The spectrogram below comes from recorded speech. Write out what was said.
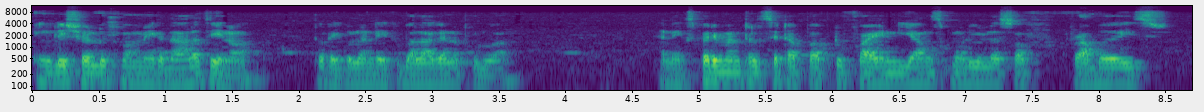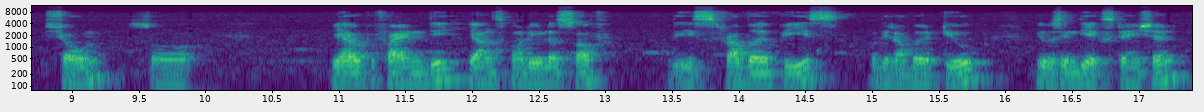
ඉංග්‍රීසි වලුත් මම මේක දාලා තියෙනවා. ඒතකොට ඒගොල්ලන්ට ඒක බලා ගන්න පුළුවන්. An experimental setup up to find Young's modulus of rubber is shown. So we have to find the Young's modulus of this rubber piece or the rubber tube using the extension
